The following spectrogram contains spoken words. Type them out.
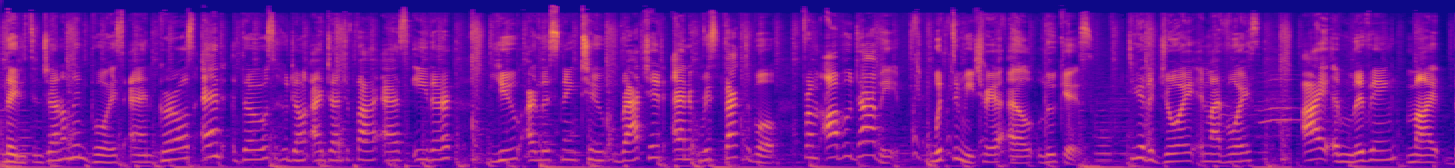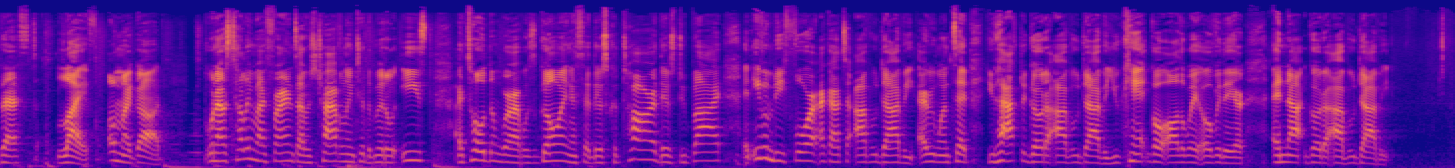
Ladies and gentlemen, boys and girls, and those who don't identify as either, you are listening to Ratchet and Respectable from Abu Dhabi with Demetria L. Lucas. Do you hear the joy in my voice? I am living my best life. Oh my God. When I was telling my friends I was traveling to the Middle East, I told them where I was going. I said, there's Qatar, there's Dubai. And even before I got to Abu Dhabi, everyone said, you have to go to Abu Dhabi. You can't go all the way over there and not go to Abu Dhabi.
